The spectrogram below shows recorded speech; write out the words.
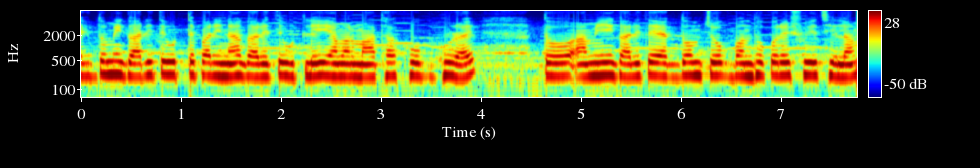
একদমই গাড়িতে উঠতে পারি না, গাড়িতে উঠলেই আমার মাথা খুব ঘোরায়। তো আমি গাড়িতে একদম চোখ বন্ধ করে শুয়েছিলাম।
